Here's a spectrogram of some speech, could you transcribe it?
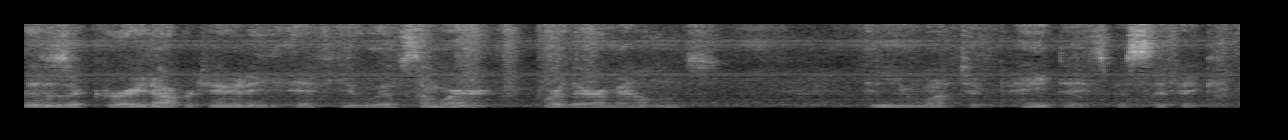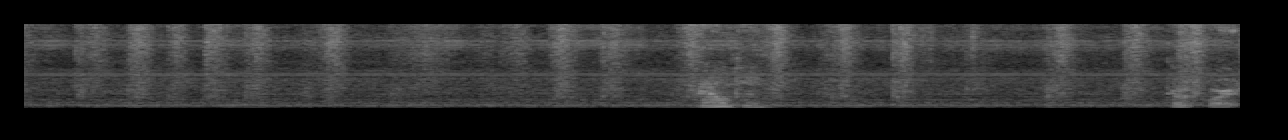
This is a great opportunity if you live somewhere where there are mountains and you want to paint a specific mountain. Go for it.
